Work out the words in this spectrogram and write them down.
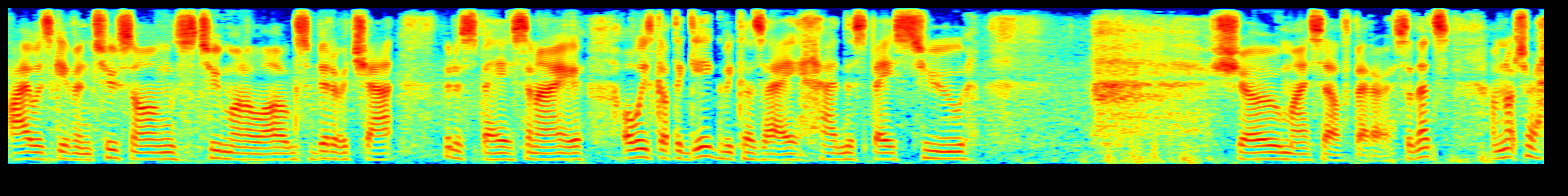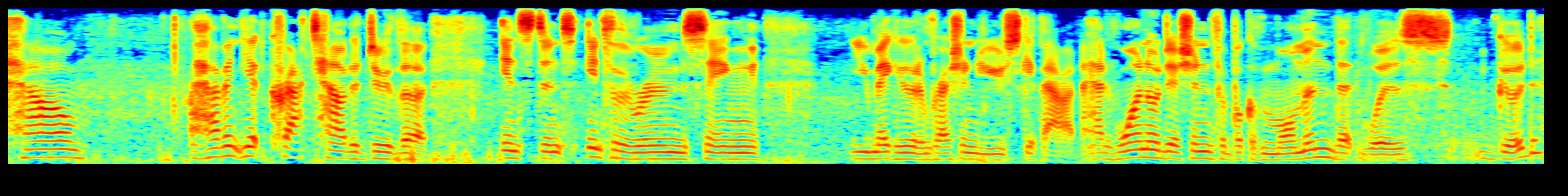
I was given two songs, two monologues, a bit of a chat, a bit of space, and I always got the gig because I had the space to show myself better. So that's, I'm not sure how, I haven't yet cracked how to do the instant into the room, sing, you make a good impression, you skip out. I had one audition for Book of Mormon that was good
